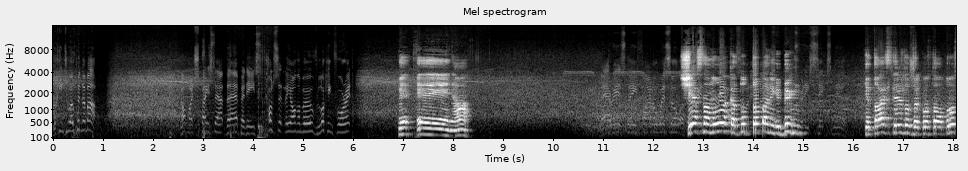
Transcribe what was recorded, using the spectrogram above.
Looking to open them up. Not much space out there, but he's constantly on the move, looking for it. Е, е, няма. There is the final whistle. 6 на 0, като тъпани ги бихме. Китайците виждат за какво става въпрос.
